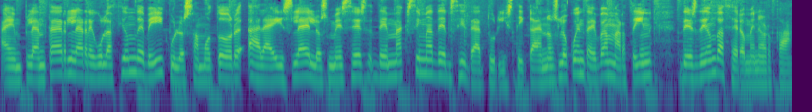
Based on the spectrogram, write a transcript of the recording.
a implantar la regulación de vehículos a motor a la isla en los meses de máxima densidad turística. Nos lo cuenta Iván Martín desde Onda Cero Menorca.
